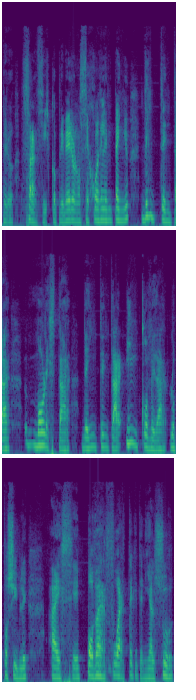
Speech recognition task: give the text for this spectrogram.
Pero Francisco I no cejó en el empeño de intentar molestar, de intentar incomodar lo posible a ese poder fuerte que tenía el sur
